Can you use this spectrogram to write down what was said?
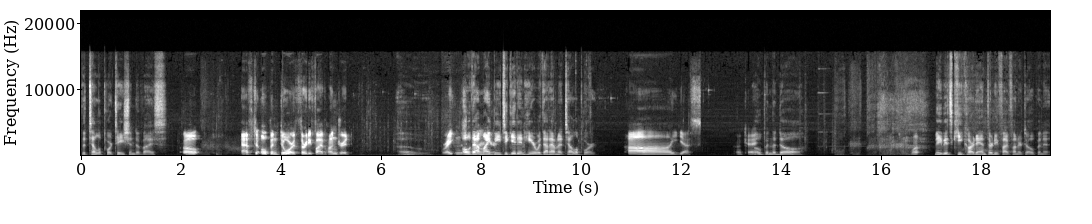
the teleportation device. Oh, F to open door 3500. Oh. Right in the Oh, that might be to get in here without having to teleport. Ah, yes. Okay. Open the door. What? Maybe it's keycard and 3500 to open it.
